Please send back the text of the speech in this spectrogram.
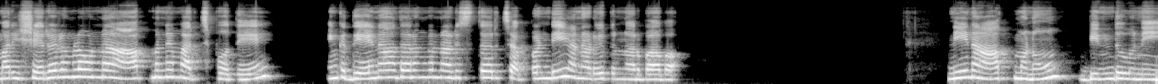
మరి శరీరంలో ఉన్న ఆత్మనే మర్చిపోతే ఇంకా దేని ఆధారంగా నడుస్తారు చెప్పండి అని అడుగుతున్నారు బాబా. నేను ఆత్మను బిందువుని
